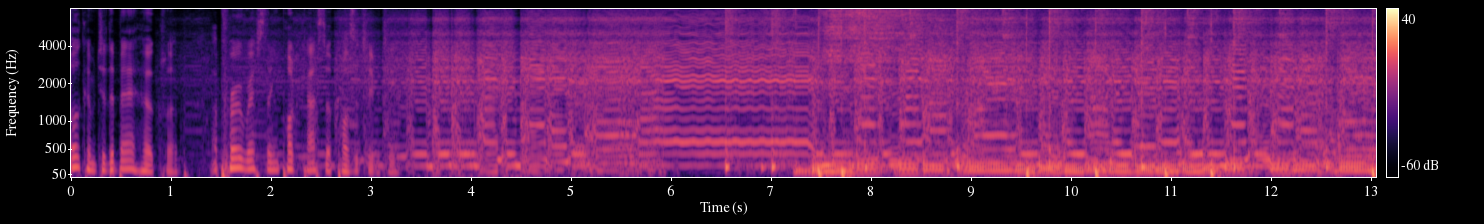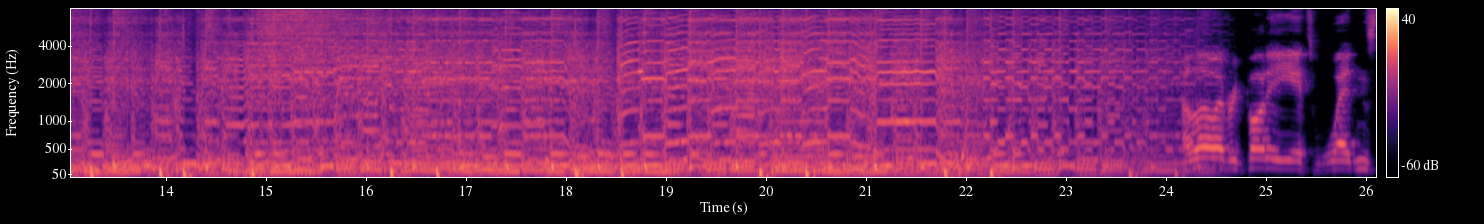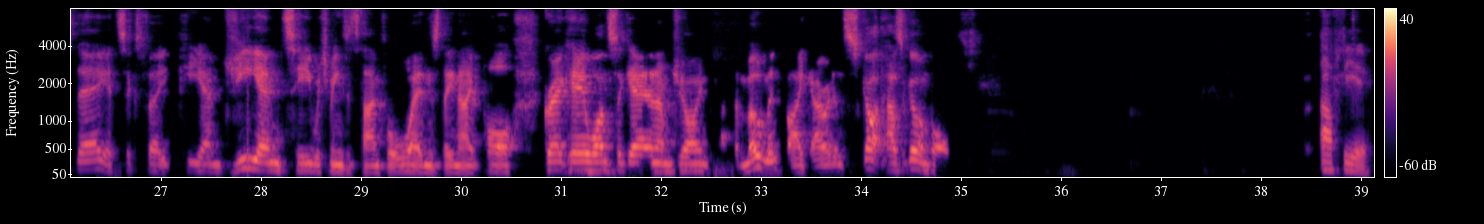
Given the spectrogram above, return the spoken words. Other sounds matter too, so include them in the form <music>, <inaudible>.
Welcome to the Bearhug Club, a pro wrestling podcast of positivity. Everybody. It's Wednesday. It's 6:30 p.m. GMT, which means it's time for Wednesday Night Paw. Greg here once again, and I'm joined at the moment by Garrod and Scott. How's it going, Paul? After you.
